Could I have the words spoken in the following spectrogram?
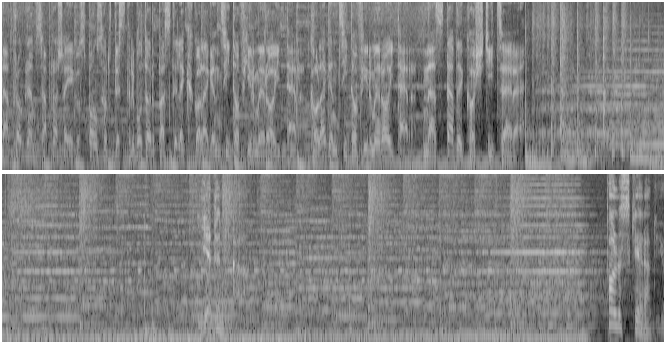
Na program zaprasza jego sponsor, dystrybutor pastylek kolagen Cito firmy Reuter. Kolagen Cito firmy Reuter. Nastawy kości cerę. Jedynka. Polskie Radio.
